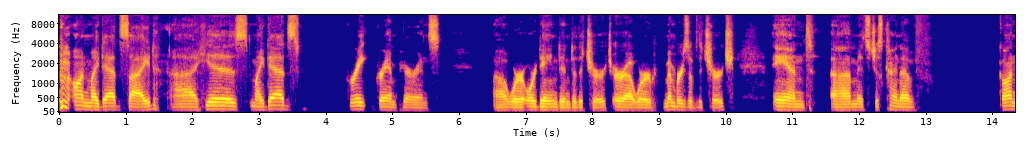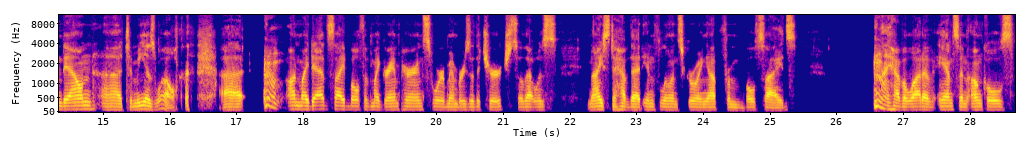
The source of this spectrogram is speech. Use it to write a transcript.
On my dad's side, uh, his my dad's great grandparents uh, were ordained into the church or uh, were members of the church, and um, it's just kind of gone down uh, to me as well. Uh, on my dad's side, both of my grandparents were members of the church, so that was nice to have that influence growing up from both sides. I have a lot of aunts and uncles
